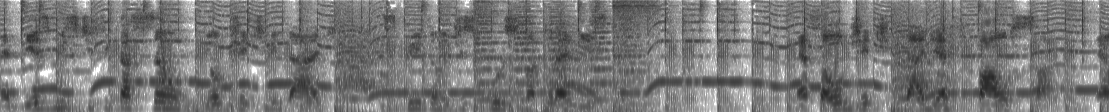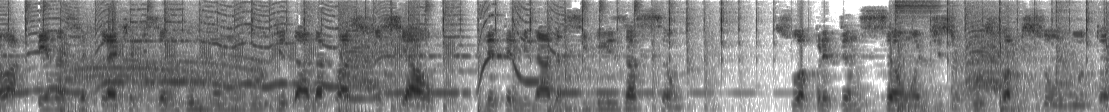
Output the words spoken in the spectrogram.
É desmistificação de objetividade, escrita no discurso naturalista. Essa objetividade é falsa, ela apenas reflete a visão do mundo de dada classe social, determinada civilização. Sua pretensão a discurso absoluto é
